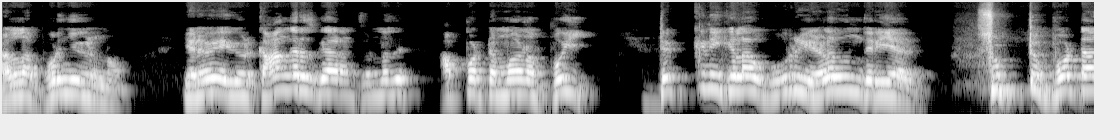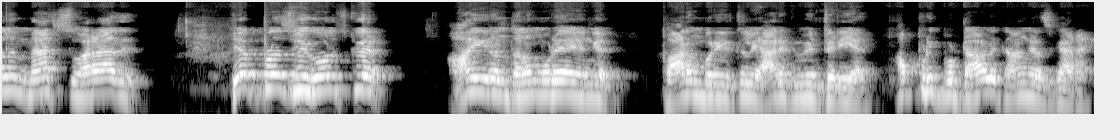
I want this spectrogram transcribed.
நல்லா புரிஞ்சுக்கணும். எனவே இவர் காங்கிரஸ்காரன் சொன்னது அப்பட்டமான பொய். டெக்னிக்கலாக ஒரு இளவும் தெரியாது. சுட்டு போட்டாலும் மேட்ச் வராது. A plus B whole square ஆயிரம் தலைமுறையாக எங்கள் பாரம்பரியத்தில் யாருக்குமே தெரியாது. அப்படிப்பட்ட ஆள் காங்கிரஸ்காரன்.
